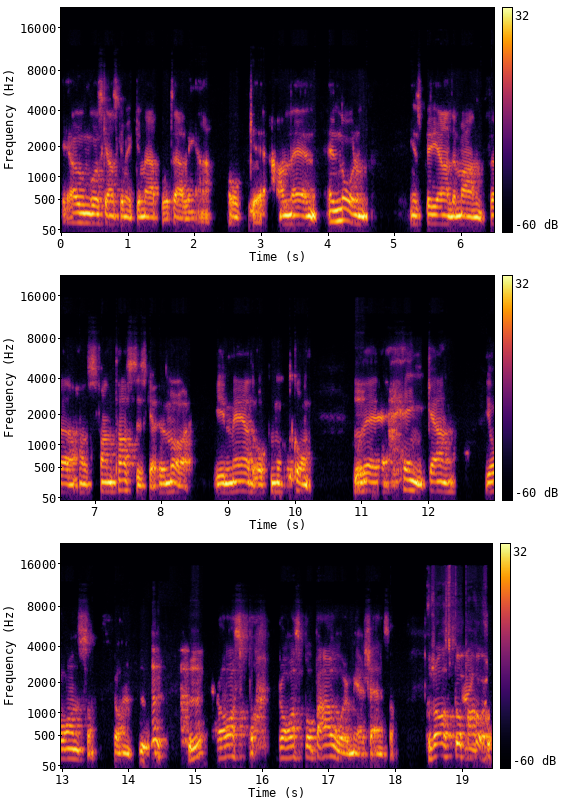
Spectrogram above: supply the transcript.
jag umgås ganska mycket med på tävlingarna. Och eh, han är en enorm inspirerande man för hans fantastiska humör i med och motgång. Och det är Henkan Jansson från Mm. Raspo, Raspo Power mer känns som. Raspo Power.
